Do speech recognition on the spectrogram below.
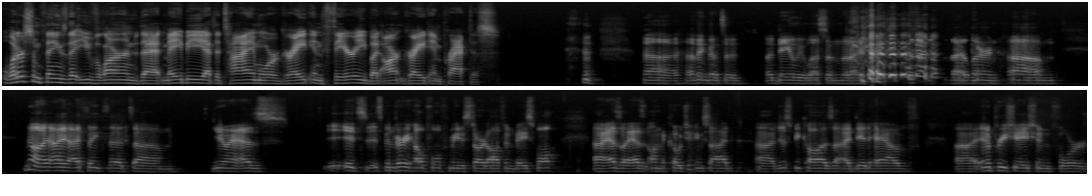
what are some things that you've learned that maybe at the time were great in theory but aren't great in practice? uh, I think that's a, a daily lesson that I that I learn. Um, no, I, I think that um, you know as it's it's been very helpful for me to start off in baseball uh, as as on the coaching side, uh, just because I did have uh, an appreciation for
